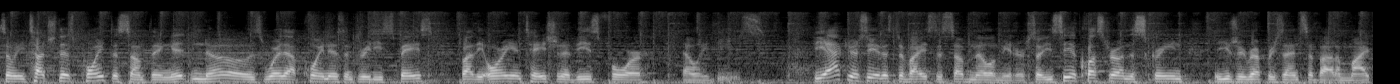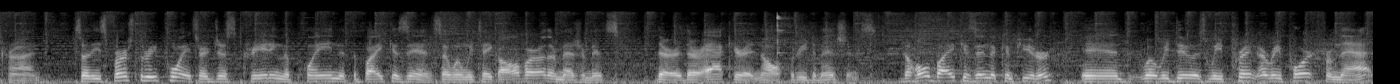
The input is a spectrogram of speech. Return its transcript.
So when you touch this point to something, it knows where that point is in 3D space by the orientation of these four LEDs. The accuracy of this device is sub-millimeter. So you see a cluster on the screen, it usually represents about a micron. So these first three points are just creating the plane that the bike is in. So when we take all of our other measurements, they're, they're accurate in all three dimensions. The whole bike is in the computer and what we do is we print a report from that.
